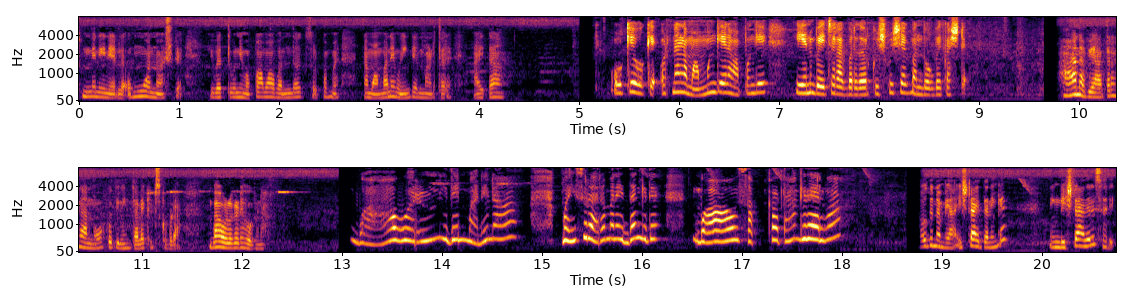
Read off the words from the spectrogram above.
ಸುಮ್ಮನೆ ನೀನೆಲ್ಲ ಹ್ಞೂ ಅನ್ನೋ ಅಷ್ಟೇ. ಇವತ್ತು ನಿಮ್ಮ ಅಪ್ಪ ಅಮ್ಮ ಬಂದಾಗ ಸ್ವಲ್ಪ ನಮ್ಮ ಅಮ್ಮನೇ ಮೈಂಟೈನ್ ಮಾಡ್ತಾರೆ. ಆಯಿತಾ? Okay okay. ಒಟ್ಟಿನಲ್ಲಿ ನಮ್ಮ ಅಮ್ಮಂಗೆ ನಮ್ಮ ಅಪ್ಪಂಗೆ ಏನು ಬೇಜಾರಾಗಬಾರ್ದು. ಅವ್ರು ಖುಷಿ ಖುಷಿಯಾಗಿ ಬಂದು ಹೋಗ್ಬೇಕಷ್ಟೇ. ಹಾಂ ನಾವು ಯಾವ ಥರ ನಾನು ನೋಡ್ಕೋತೀನಿ. ತಲೆ ಕೆಡಿಸ್ಕೊಬೇಡ. ಬಾ ಒಳಗಡೆ ಹೋಗೋಣ. ಇದೇನು ಮನೆನಾ? ಮೈಸೂರು ಅರಮನೆ ಇದ್ದಂಗಿದೆ ವಾವ್ ಸಕ್ಕತ್ತಾಗಿದೆ ಅಲ್ವಾ? ಹೌದು ನವ್ಯ ಇಷ್ಟ ಆಯ್ತಾ ನಿಮಗೆ ನಿಂಗೆ ಇಷ್ಟ ಆದರೆ ಸರಿ.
